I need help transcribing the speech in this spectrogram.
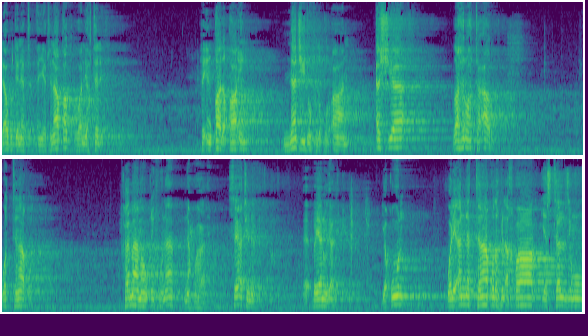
لا بد أن يت- أن يتناقض وأن يختلف. فإن قال قائل نجد في القرآن أشياء ظاهرها التعارض والتناقض. فما موقفنا نحو هذا؟ سيأتي بيان ذلك. يقول ولأن التناقض في الأخبار يستلزم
